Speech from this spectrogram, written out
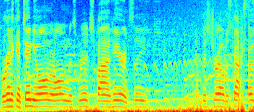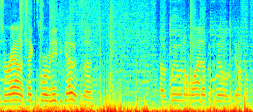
we're gonna continue on along this ridge spine here and see if this trail just kind of goes around and takes us where we need to go. So hopefully we don't wind up in the middle of the jungle.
